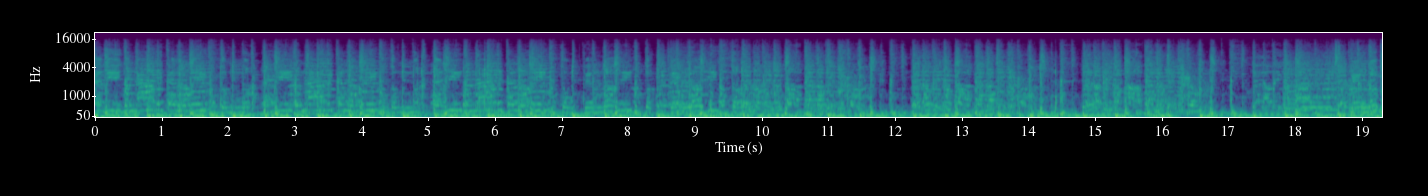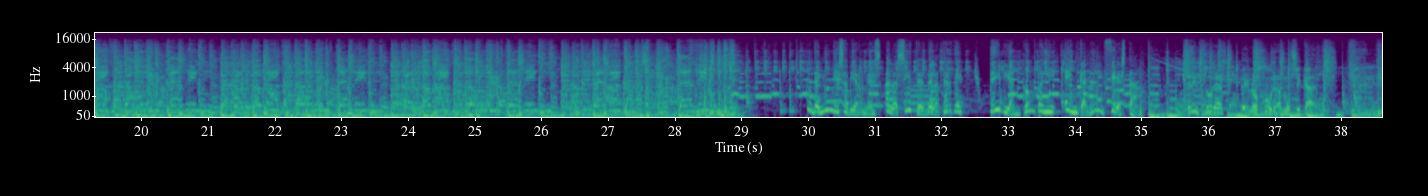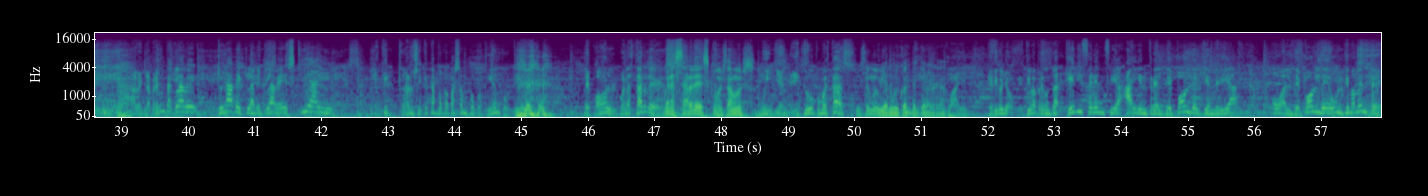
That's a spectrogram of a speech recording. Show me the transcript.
lunes a viernes a las 7 de la tarde, Trivian Company en Canal Fiesta. Tres horas de locura musical. A ver, la pregunta clave, clave, clave, clave es que hay? Es que, claro, sé que tampoco ha pasado un poco tiempo, tío. De Paul, buenas tardes. Buenas tardes, ¿cómo estamos? Muy bien, ¿y tú cómo estás? Estoy muy bien, muy contento, la verdad. Guay. ¿Qué digo yo? Te iba a preguntar, ¿qué diferencia hay entre el De Paul del quien diría o al De Paul de últimamente?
